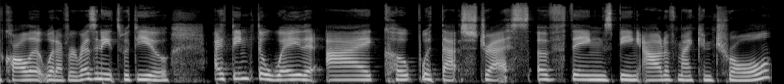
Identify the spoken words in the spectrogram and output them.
to call it, whatever resonates with you. I think the way that I cope with that stress of things being out of my control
